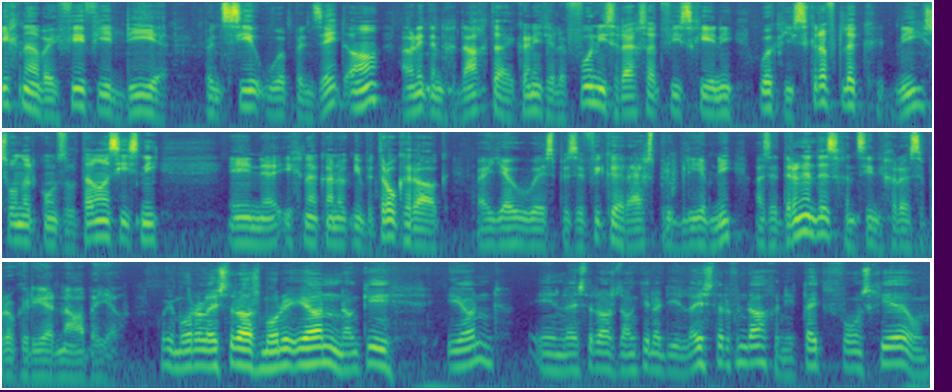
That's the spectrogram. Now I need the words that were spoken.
Ignas by ffd.co.za. Hou net in gedagte, hy kan nie telefonies regsadvies gee nie, ook nie skriftelik nie sonder konsultasies nie en uh, Ignas kan ook nie betrokke raak by jou spesifieke regsprobleem nie. As dit dringend is, gaan sien gerus 'n prokureur naby jou. Goeiemôre luisteraars, môre Ian. Dankie Ian. En luisteraars, dankie dat jy luister vandag en die tyd vir ons gee om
